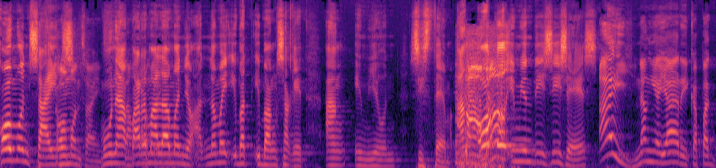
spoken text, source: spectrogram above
common signs. Common signs. Muna, para malaman nyo na may iba't ibang sakit ang immune system. Ang autoimmune diseases, ay nangyayari kapag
